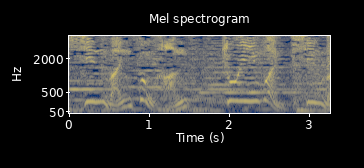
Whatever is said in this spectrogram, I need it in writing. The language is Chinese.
新闻纵横，追问新闻。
